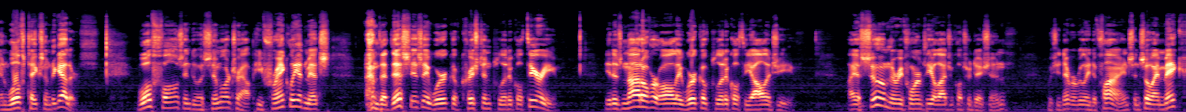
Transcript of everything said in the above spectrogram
and Wolfe takes them together. Wolfe falls into a similar trap. He frankly admits that this is a work of Christian political theory. It is not overall a work of political theology. I assume the Reformed theological tradition, which he never really defines, and so I make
